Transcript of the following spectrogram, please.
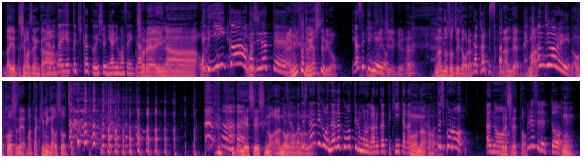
ダイエットしませんあかのダイエット企画一緒にやりませんか？それいいなえ、いいか？私だっえ、て、ミカでも痩せてるよ。痩せてねえよ一。時期。え？なんで嘘ついた俺？だからさなんで、ま感じ悪い。オフコースで、また君が嘘をついた。イエスイエスの、あ、ノーノー私なんでこう長く持ってるものがあるかって聞いたから私この、あの、ブレスレット？ブレスレット、うん。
